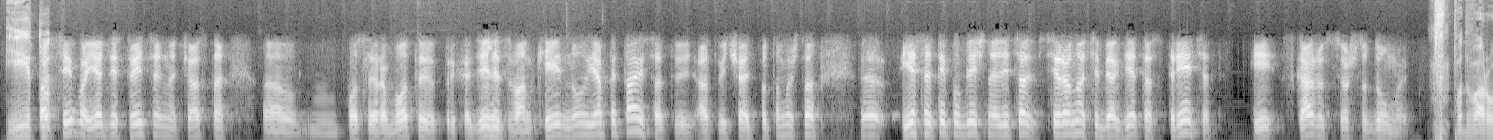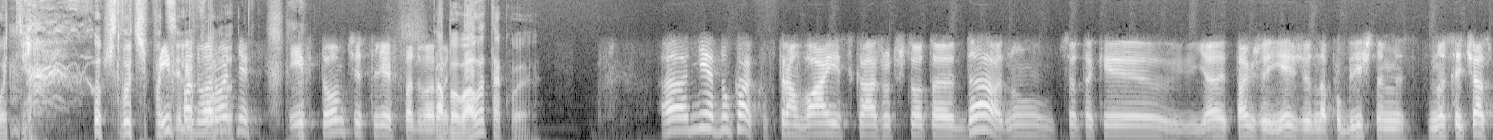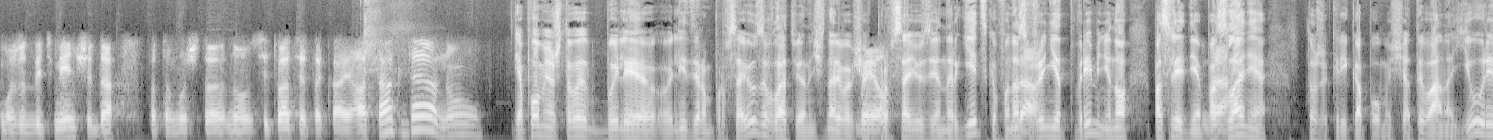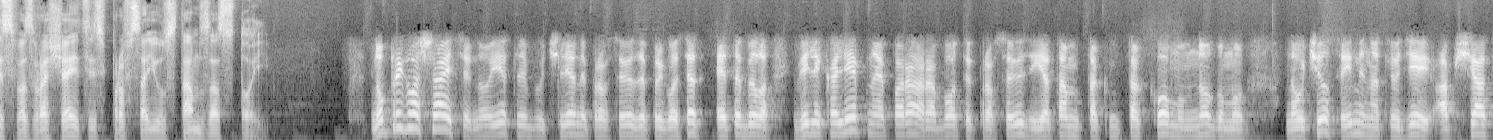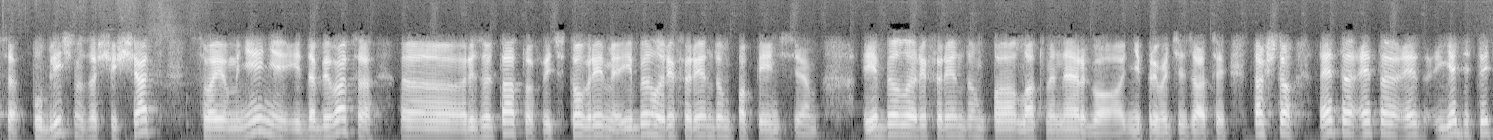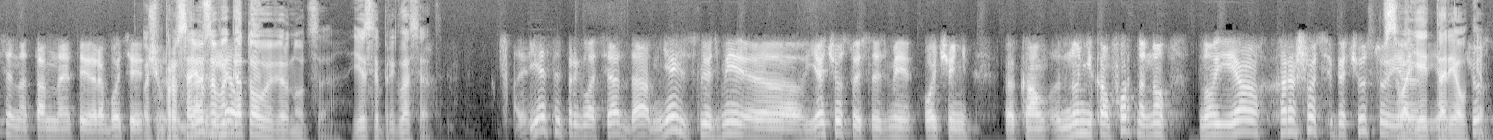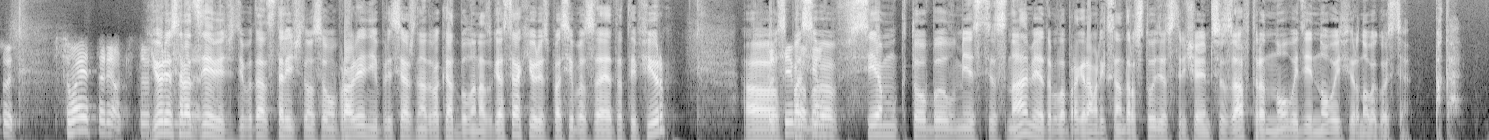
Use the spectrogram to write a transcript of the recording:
И Спасибо. Тут... Я действительно часто э, после работы приходили звонки. Ну, я пытаюсь отв- отвечать, потому что э, если ты публичное лицо, все равно тебя где-то встретят, и скажут все, что думают. В подворотне. Уж лучше по и телефону. в подворотне, и в том числе в подворотне. А бывало такое? А, нет, ну как, в трамвае скажут что-то. Да, ну, все-таки я также езжу на публичном, но сейчас, может быть, меньше, да, потому что, ну, ситуация такая. А так, да, ну... Я помню, что вы были лидером профсоюза в Латвии, а начинали вообще Был. в профсоюзе энергетиков. У нас да. уже нет времени, но последнее да. послание, тоже крик о помощи от Ивана. Юрис, возвращайтесь в профсоюз, там застой. Ну, приглашайте, но если бы члены профсоюза пригласят, это была великолепная пора работы в профсоюзе. Я там так, такому многому научился именно от людей общаться, публично защищать свое мнение и добиваться э, результатов. Ведь в то время и был референдум по пенсиям, и был референдум по Латвэнерго, не приватизации. Так что это, это, это, я действительно там на этой работе... В общем, профсоюзы горел. вы готовы вернуться, если пригласят? Если пригласят, да. Мне с людьми, э, я чувствую с людьми очень, э, ком, ну, некомфортно, но, но я хорошо себя чувствую. В своей я, тарелке. Я чувствую, своей тарелке. Юрий Радзевич, депутат столичного самоуправления и присяжный адвокат был у нас в гостях. Юрий, спасибо за этот эфир. А, спасибо, Спасибо всем, кто был вместе с нами. Это была программа «Александр Студия». Встречаемся завтра. Новый день, новый эфир, новые гости. Пока.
